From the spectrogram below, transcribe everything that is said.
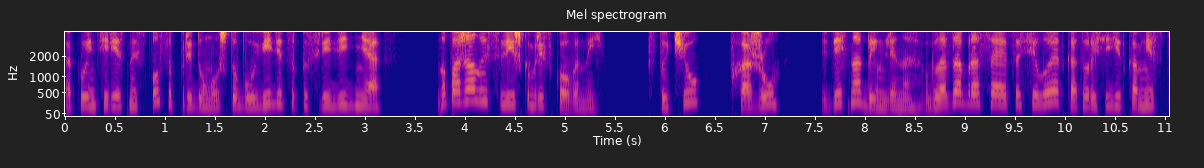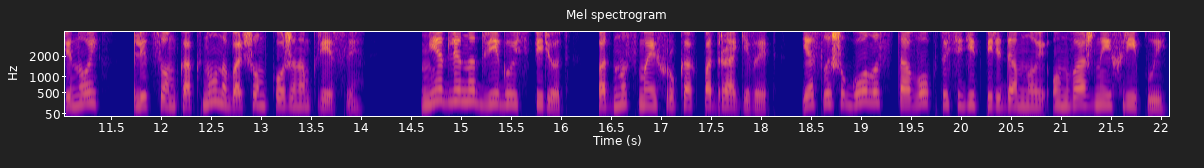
Такой интересный способ придумал, чтобы увидеться посреди дня, но, пожалуй, слишком рискованный. Стучу, вхожу, здесь надымлено, в глаза бросается силуэт, который сидит ко мне спиной, лицом к окну на большом кожаном кресле. Медленно двигаюсь вперед, поднос в моих руках подрагивает. Я слышу голос того, кто сидит передо мной, он важный и хриплый.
